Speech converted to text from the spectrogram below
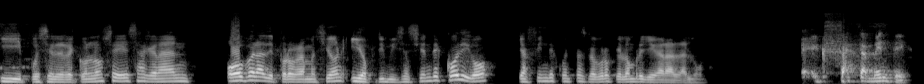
y pues se le reconoce esa gran obra de programación y optimización de código que a fin de cuentas logró que el hombre llegara a la luna. Exactamente.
